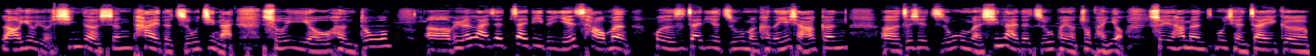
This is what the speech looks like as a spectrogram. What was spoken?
然后又有新的生态的植物进来，所以有很多呃原来在在地的野草们或者是在地的植物们，可能也想要跟呃这些植物们新来的植物朋友做朋友，所以他们目前在一个。个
